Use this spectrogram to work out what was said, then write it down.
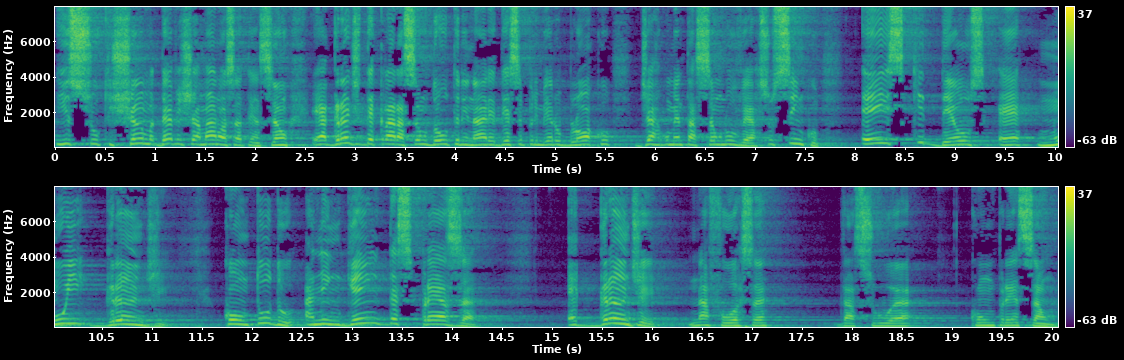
isso que chama, deve chamar nossa atenção, é a grande declaração doutrinária desse primeiro bloco de argumentação no verso 5. Eis que Deus é muito grande, contudo, a ninguém despreza, é grande na força da sua compreensão.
